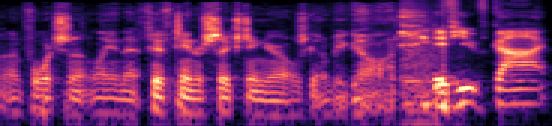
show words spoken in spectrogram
unfortunately, and that 15 or 16 year old is going to be gone. If you've got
